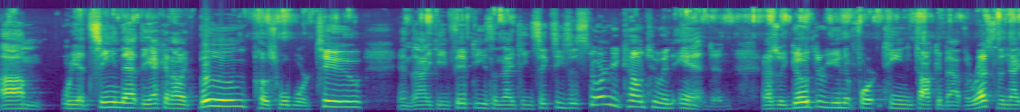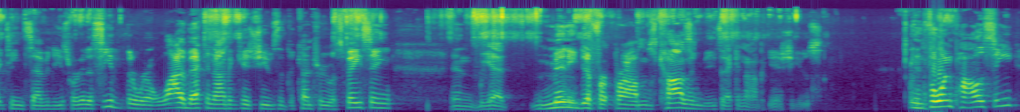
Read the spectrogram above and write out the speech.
Um, we had seen that the economic boom post World War II in the 1950s and 1960s is starting to come to an end. And as we go through Unit 14 and talk about the rest of the 1970s, we're going to see that there were a lot of economic issues that the country was facing, and we had many different problems causing these economic issues. In foreign policy,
